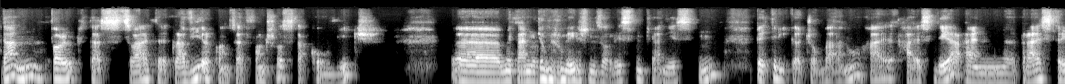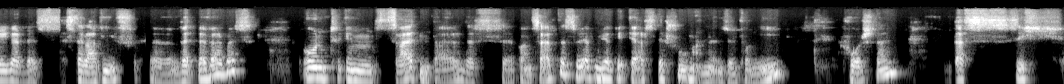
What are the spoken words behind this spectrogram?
Dann folgt das zweite Klavierkonzert von Schostakowitsch äh, mit einem jungen rumänischen Solisten, Pianisten, Petrica Ciobanu heißt der, ein äh, Preisträger des Tel Aviv-Wettbewerbes. Äh, Und im zweiten Teil des Konzertes werden wir die erste Schumann-Symphonie vorstellen, das sich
